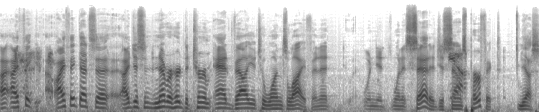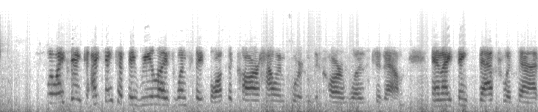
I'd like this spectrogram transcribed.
I, I think I think that's a. I just never heard the term add value to one's life, and it when you when it's said, it just sounds Yeah. perfect. Yes. Well, I think I think that they realized once they bought the car how important the car was to them, and I think that's what that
